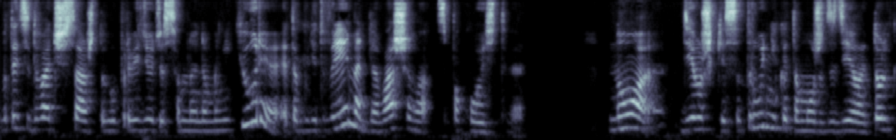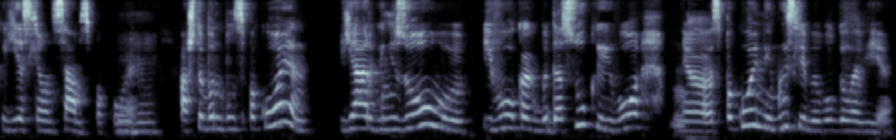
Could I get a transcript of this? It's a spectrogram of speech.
вот эти два часа, что вы проведете со мной на маникюре, это будет время для вашего спокойствия. Но девушки, сотрудник это может сделать только если он сам спокоен. Mm-hmm. А чтобы он был спокоен, я организовываю его как бы досуг и его э, спокойные мысли в его голове.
